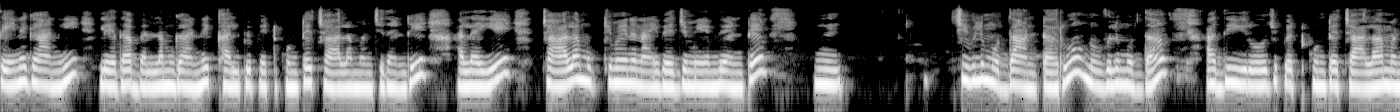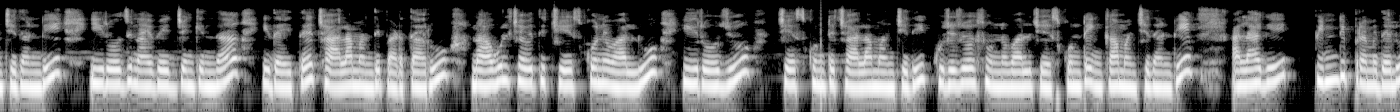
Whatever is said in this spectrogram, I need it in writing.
తేనె కానీ లేదా బెల్లం కానీ కలిపి పెట్టుకుంటే చాలా మంచిదండి. అలాగే చాలా ముఖ్యమైన నైవేద్యం ఏంటి అంటే చివిలి ముద్ద అంటారు నువ్వుల ముద్ద. అది ఈరోజు పెట్టుకుంటే చాలా మంచిదండి. ఈరోజు నైవేద్యం కింద ఇదైతే చాలామంది పెడతారు. నాగుల చవితి చేసుకునే వాళ్ళు ఈరోజు చేసుకుంటే చాలా మంచిది. కుజజోసు ఉన్నవాళ్ళు చేసుకుంటే ఇంకా మంచిదండి. అలాగే పిండి ప్రమిదలు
